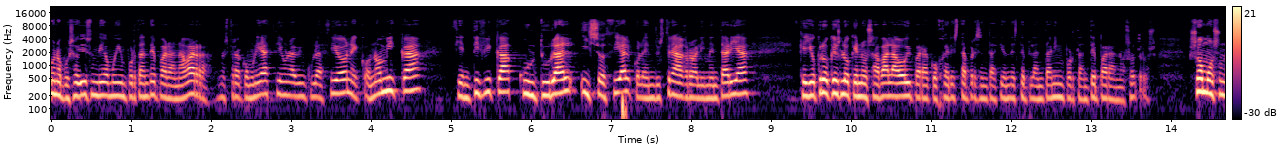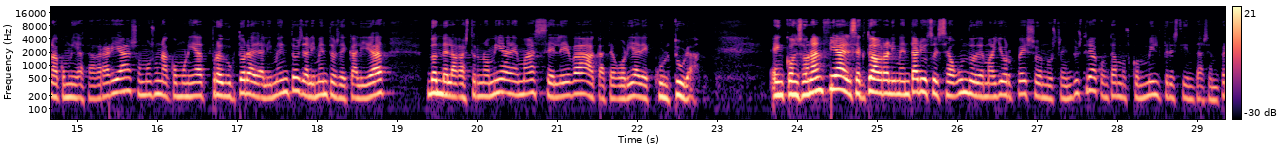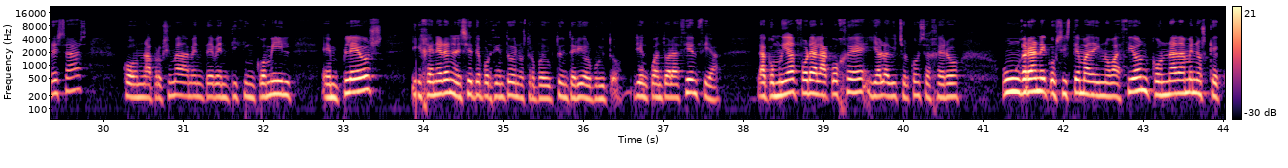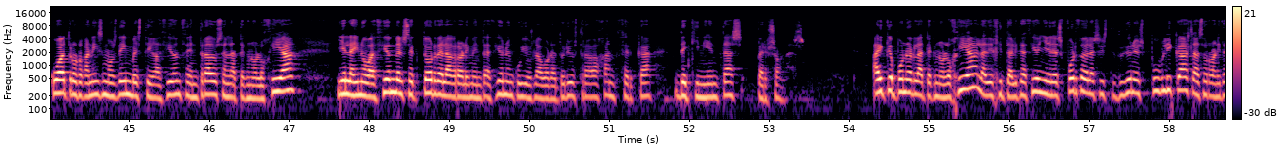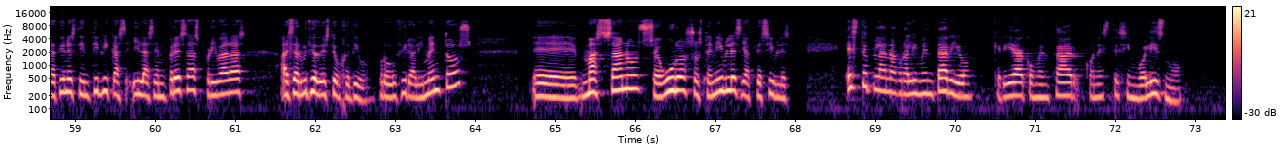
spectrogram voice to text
Bueno, pues hoy es un día muy importante para Navarra. Nuestra comunidad tiene una vinculación económica, científica, cultural y social con la industria agroalimentaria que yo creo que es lo que nos avala hoy para coger esta presentación de este plan tan importante para nosotros. Somos una comunidad agraria, somos una comunidad productora de alimentos, de alimentos de calidad, donde la gastronomía además se eleva a categoría de cultura. En consonancia, el sector agroalimentario es el segundo de mayor peso en nuestra industria. Contamos con 1.300 empresas, con aproximadamente 25.000 empleos y generan el 7% de nuestro Producto Interior Bruto. Y en cuanto a la ciencia, la comunidad foral acoge, ya lo ha dicho el consejero, un gran ecosistema de innovación con nada menos que cuatro organismos de investigación centrados en la tecnología y en la innovación del sector de la agroalimentación en cuyos laboratorios trabajan cerca de 500 personas. Hay que poner la tecnología, la digitalización y el esfuerzo de las instituciones públicas, las organizaciones científicas y las empresas privadas al servicio de este objetivo, producir alimentos eh, más sanos, seguros, sostenibles y accesibles. Este plan agroalimentario quería comenzar con este simbolismo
